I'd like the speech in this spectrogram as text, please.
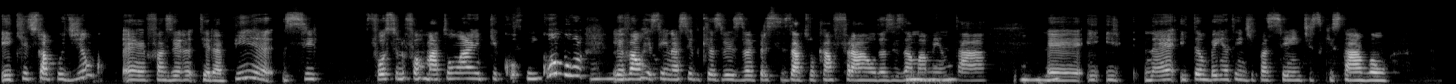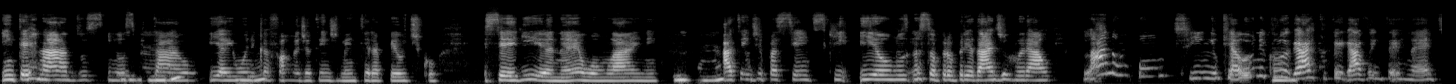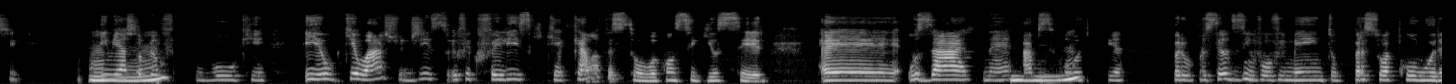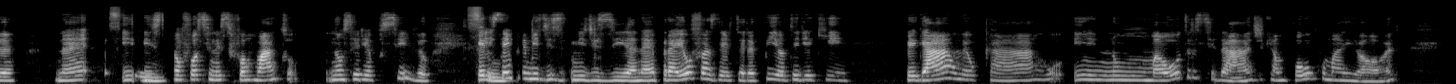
e que só podiam é, fazer terapia se fosse no formato online, porque co Sim. como uhum. levar um recém-nascido que às vezes vai precisar trocar fralda, às vezes uhum. amamentar, uhum. É, e, e, né, e também atendi pacientes que estavam internados em uhum. hospital, e aí a única uhum. forma de atendimento terapêutico seria né, o online. Uhum. Atendi pacientes que iam no, na sua propriedade rural, lá num pontinho, que é o único lugar que pegava a internet uhum. e me achou pelo uhum. Facebook. E o que eu acho disso, eu fico feliz que, que aquela pessoa conseguiu ser, é, usar né, uhum. a psicologia para o seu desenvolvimento, para sua cura, né? E, e, se não fosse nesse formato, não seria possível. Sim. Ele sempre me, diz, me dizia, né? Para eu fazer terapia, eu teria que pegar o meu carro e ir numa outra cidade que é um pouco maior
